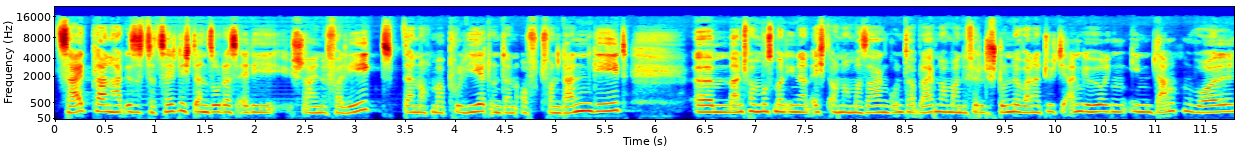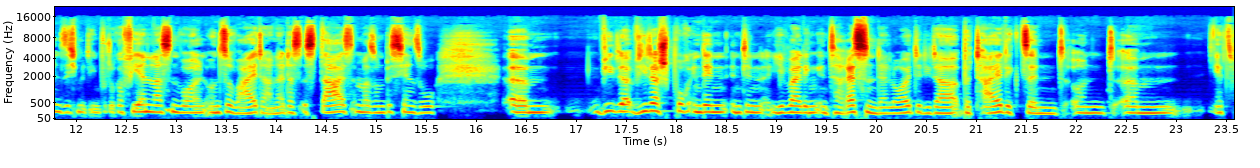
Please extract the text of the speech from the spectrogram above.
Zeitplan hat, ist es tatsächlich dann so, dass er die Steine verlegt, dann nochmal poliert und dann oft von dann geht. Ähm, manchmal muss man ihnen dann echt auch nochmal sagen, Gunther, bleib noch mal eine Viertelstunde, weil natürlich die Angehörigen ihm danken wollen, sich mit ihm fotografieren lassen wollen und so weiter. Ne? Das ist da, ist immer so ein bisschen so, ähm, Widerspruch in den, in den jeweiligen Interessen der Leute, die da beteiligt sind. Und ähm, jetzt,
